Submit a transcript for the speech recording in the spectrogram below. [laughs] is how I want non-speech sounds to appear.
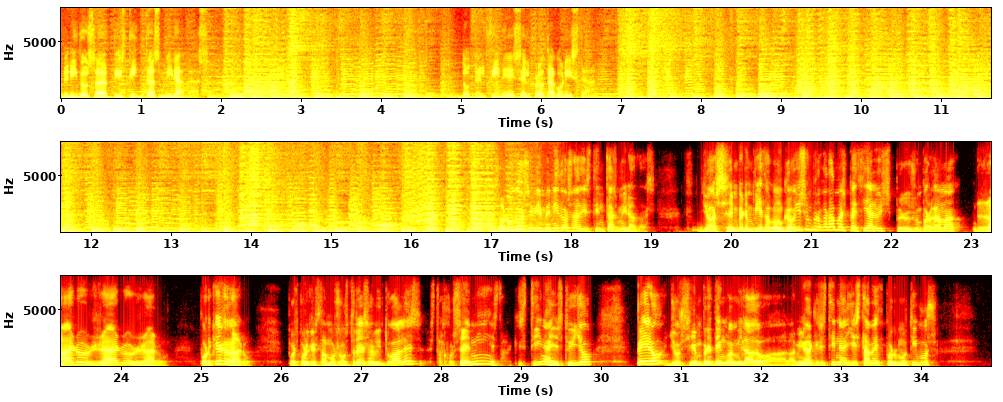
Bienvenidos a Distintas Miradas, donde el cine es el protagonista. Saludos y bienvenidos a Distintas Miradas. Yo siempre empiezo con que hoy es un programa especial, pero hoy es un programa raro, raro, raro. ¿Por qué es raro? Pues porque estamos los tres habituales, está Josemi, está Cristina y estoy yo, pero yo siempre tengo a mi lado a la amiga Cristina y esta vez por motivos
